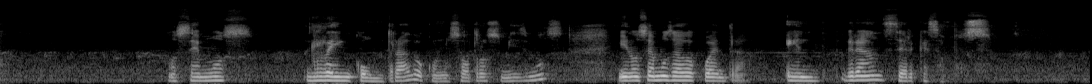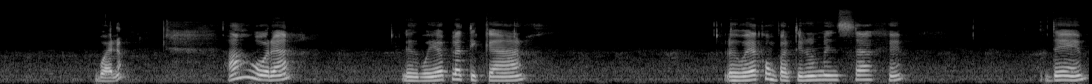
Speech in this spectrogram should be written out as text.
nos hemos reencontrado con nosotros mismos y nos hemos dado cuenta el gran ser que somos. Bueno, ahora les voy a platicar, les voy a compartir un mensaje de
